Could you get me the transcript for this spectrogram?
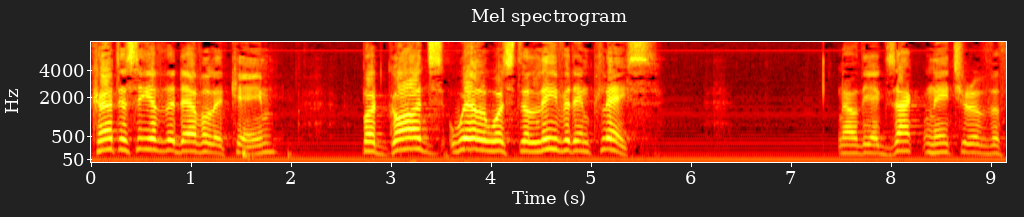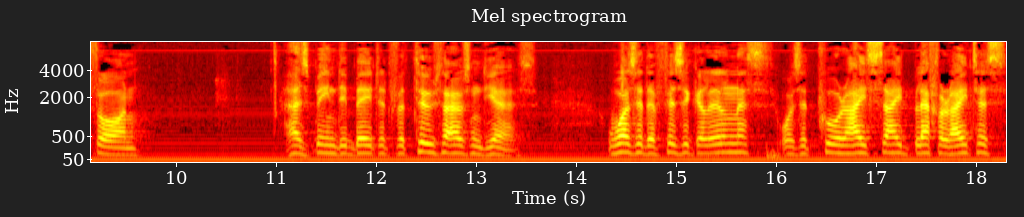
Courtesy of the devil it came, but God's will was to leave it in place. Now, the exact nature of the thorn has been debated for 2,000 years. Was it a physical illness? Was it poor eyesight, blepharitis?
